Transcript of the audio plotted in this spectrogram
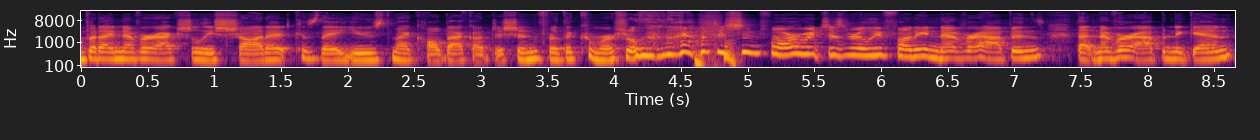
but I never actually shot it because they used my callback audition for the commercial that I auditioned for, which is really funny. Never happens. That never happened again.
